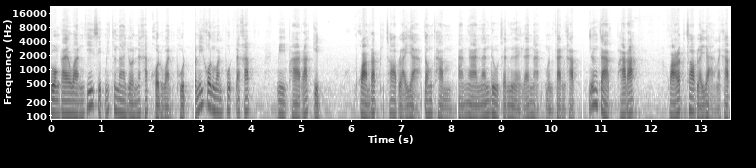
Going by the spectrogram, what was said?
ดวงรายวัน 20 มิถุนายนนะครับ คนวันพุธ วันนี้คนวันพุธนะครับ มีภารกิจความรับผิดชอบหลายอย่างต้องทำงานงานนั้นดูจะเหนื่อยและหนักเหมือนกันครับ เนื่องจากภาระความรับผิดชอบหลายอย่างนะครับ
